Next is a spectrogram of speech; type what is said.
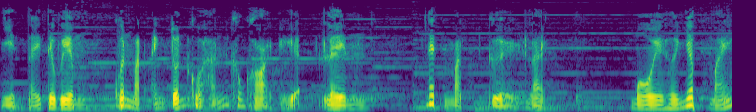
nhìn thấy tiêu viêm, khuôn mặt anh Tuấn của hắn không khỏi hiện lên nét mặt cười lạnh, môi hơi nhấp máy,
